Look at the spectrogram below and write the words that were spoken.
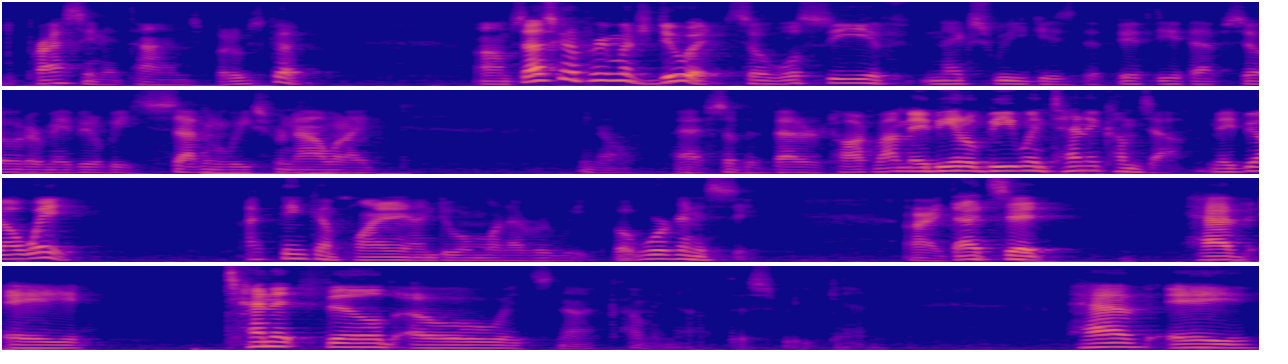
depressing at times, but it was good. Um, so that's gonna pretty much do it. So we'll see if next week is the 50th episode, or maybe it'll be seven weeks from now when I, you know, have something better to talk about. Maybe it'll be when Tenet comes out. Maybe I'll wait. I think I'm planning on doing one every week, but we're gonna see. All right, that's it. Have a Tenet filled. Oh, it's not coming out this weekend. Have a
